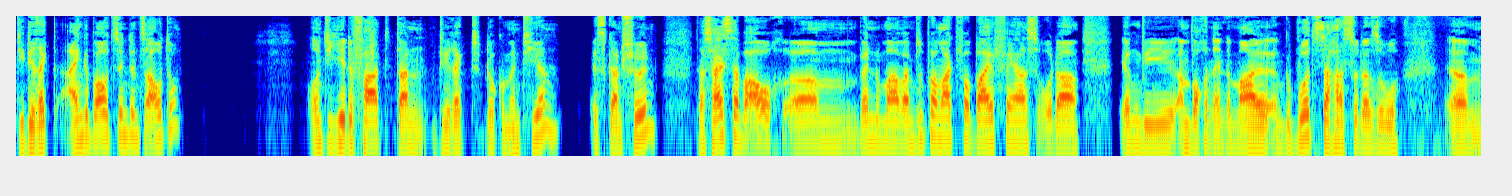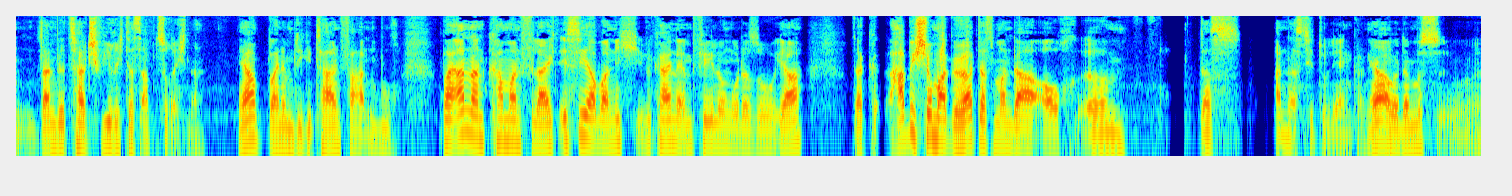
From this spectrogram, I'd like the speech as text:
die direkt eingebaut sind ins Auto und die jede Fahrt dann direkt dokumentieren. Ist ganz schön. Das heißt aber auch, ähm, wenn du mal beim Supermarkt vorbeifährst oder irgendwie am Wochenende mal einen Geburtstag hast oder so, ähm, dann wird's halt schwierig, das abzurechnen. Ja, bei einem digitalen Fahrtenbuch. Bei anderen kann man vielleicht, ist sie aber nicht keine Empfehlung oder so, ja. Da habe ich schon mal gehört, dass man da auch ähm, das anders titulieren kann. Ja, aber da muss äh,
